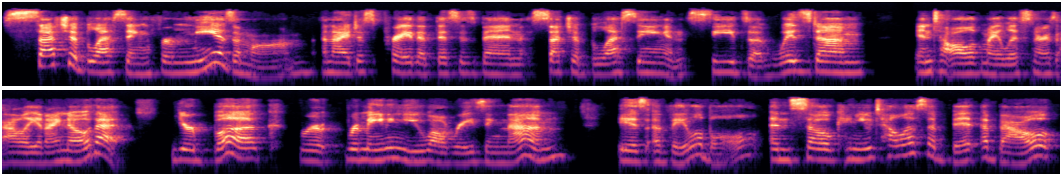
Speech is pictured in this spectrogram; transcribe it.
such a blessing for me as a mom. And I just pray that this has been such a blessing and seeds of wisdom into all of my listeners, Alli. And I know that your book, Re- Remaining You While Raising Them, is available. And so, can you tell us a bit about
